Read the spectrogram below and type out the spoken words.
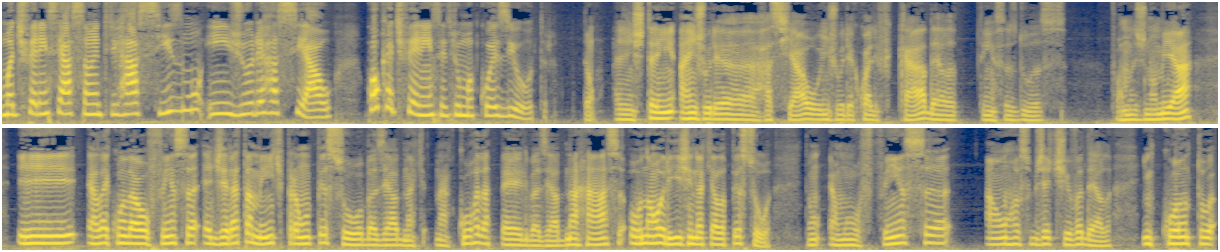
uma diferenciação entre racismo e injúria racial. Qual que é a diferença entre uma coisa e outra? Então, a gente tem a injúria racial ou injúria qualificada, ela tem essas duas formas de nomear. E ela é quando a ofensa é diretamente para uma pessoa, baseado na, na, cor da pele, baseado na raça ou na origem daquela pessoa. Então, é uma ofensa à honra subjetiva dela. Enquanto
